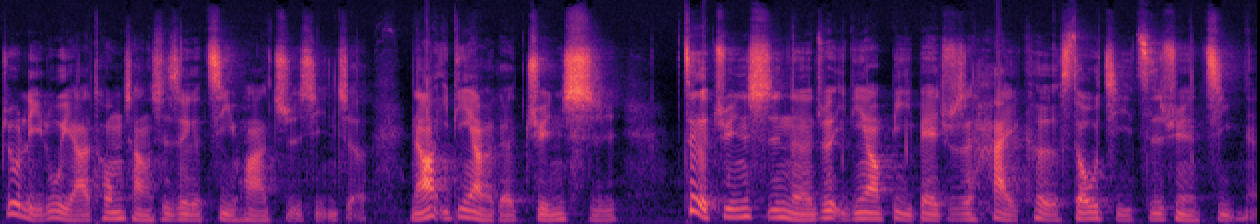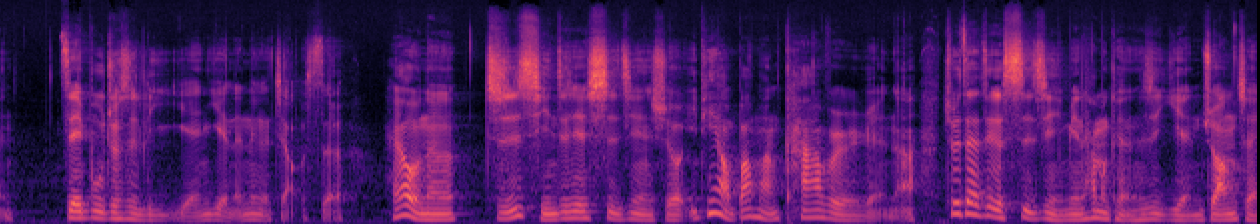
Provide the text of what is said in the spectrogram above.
就李路牙通常是这个计划执行者，然后一定要有个军师，这个军师呢，就是一定要必备就是骇客搜集资讯的技能，这一部就是李岩演的那个角色。还有呢，执行这些事件的时候，一定要帮忙 cover 人啊，就在这个事件里面，他们可能是演装成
